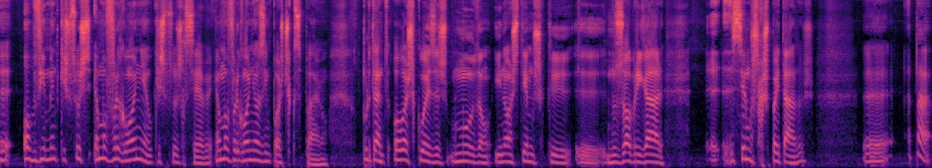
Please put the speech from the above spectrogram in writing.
Uh, obviamente que as pessoas. É uma vergonha o que as pessoas recebem, é uma vergonha os impostos que se pagam. Portanto, ou as coisas mudam e nós temos que uh, nos obrigar a, a sermos respeitados, uh, epá,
